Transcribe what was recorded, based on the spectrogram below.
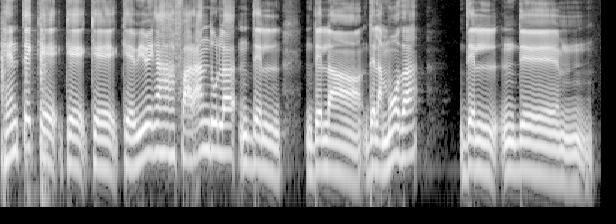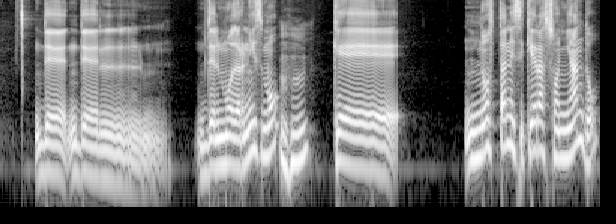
Gente que, que, que, que viven a esa farándula del, de, la, de la moda, del, de- de- del, del modernismo, que no están ni siquiera soñando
